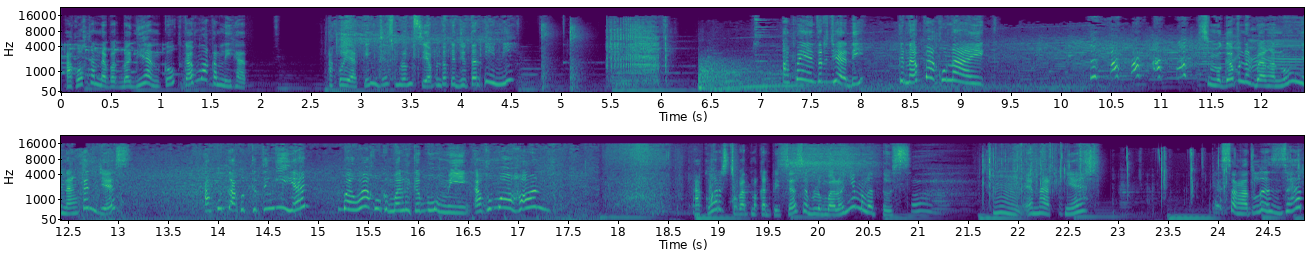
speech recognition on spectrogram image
Aku akan dapat bagianku, kamu akan lihat. Aku yakin Jess belum siap untuk kejutan ini. Apa yang terjadi? Kenapa aku naik? Semoga penerbanganmu menyenangkan, Jess. Aku takut ketinggian. Bawa aku kembali ke bumi. Aku mohon. Aku harus cepat makan pizza sebelum balonnya meletus. Hmm, enaknya. Sangat lezat.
